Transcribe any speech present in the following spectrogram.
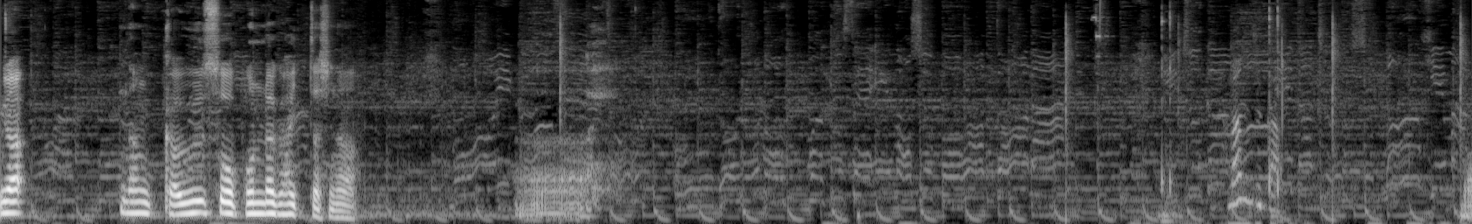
いや、なんか、嘘、ポンラグ入ったしな。あーマンズか。マ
